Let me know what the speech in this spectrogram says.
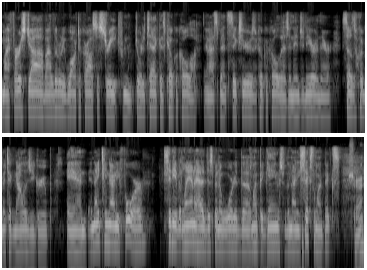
my first job, I literally walked across the street from Georgia Tech as Coca Cola. And I spent six years at Coca Cola as an engineer in their sales equipment technology group. And in 1994, City of Atlanta had just been awarded the Olympic Games for the 96 Olympics. Sure.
